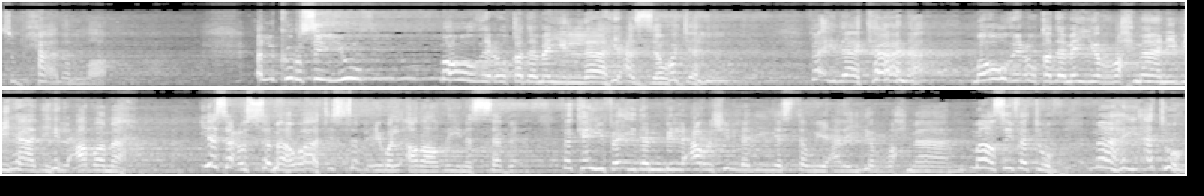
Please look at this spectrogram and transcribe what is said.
سبحان الله الكرسي موضع قدمي الله عز وجل. فإذا كان موضع قدمي الرحمن بهذه العظمة. يسع السماوات السبع والأراضين السبع فكيف إذا بالعرش الذي يستوي عليه الرحمن؟ ما صفته؟ ما هيئته؟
